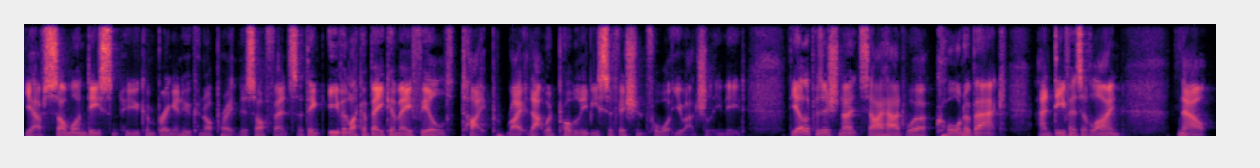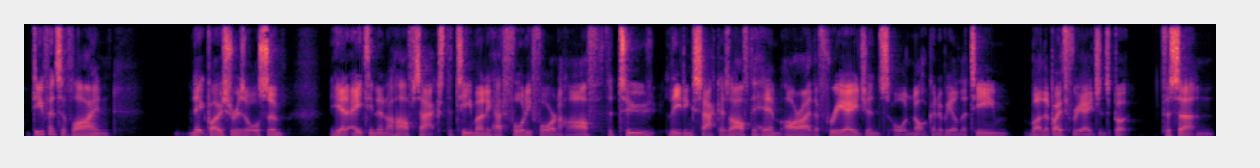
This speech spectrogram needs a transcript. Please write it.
you have someone decent who you can bring in who can operate this offense. I think even like a Baker Mayfield type, right? That would probably be sufficient for what you actually need. The other position I had were cornerback and defensive line. Now, defensive line, Nick Bosa is awesome. He had 18 and a half sacks. The team only had 44 and a half. The two leading sackers after him are either free agents or not going to be on the team. Well, they're both free agents, but for certain,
